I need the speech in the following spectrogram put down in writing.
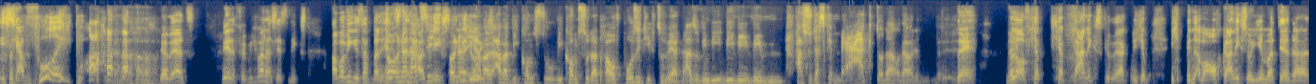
ist ja furchtbar. ja. Ja, im Ernst. Nee, für mich war das jetzt nichts. Aber wie gesagt, man hält So, und dann dann hat sich, und, ja, aber, aber wie kommst du, wie kommst du da drauf, positiv zu werden? Also wie, wie, wie, wie, wie hast du das gemerkt oder, oder? äh, Nee. Nee. Pass auf, ich habe ich hab gar nichts gemerkt. Ich, hab, ich bin aber auch gar nicht so jemand, der da,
